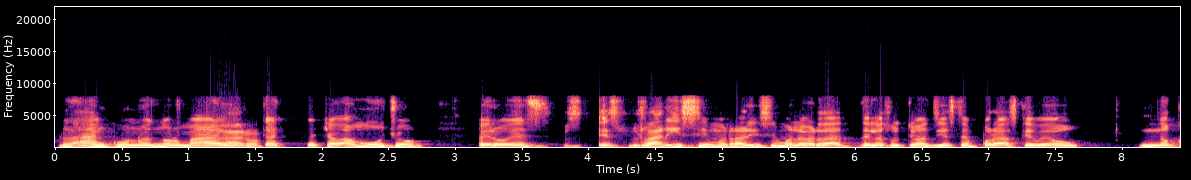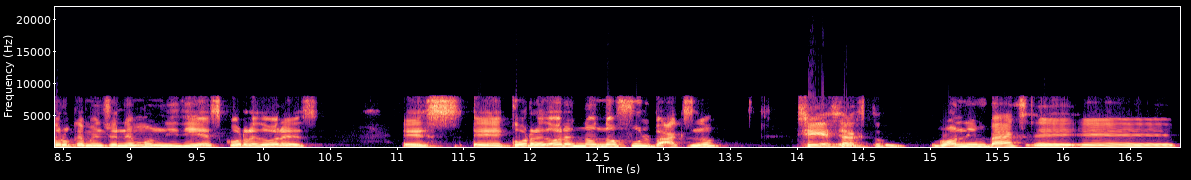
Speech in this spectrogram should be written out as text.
blanco, no es normal. Cachaba mucho, pero es, es rarísimo, es rarísimo, la verdad. De las últimas 10 temporadas que veo, no creo que mencionemos ni 10 corredores. Es, eh, corredores, no, no fullbacks, ¿no? Sí, exacto. Este, running backs eh, eh,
